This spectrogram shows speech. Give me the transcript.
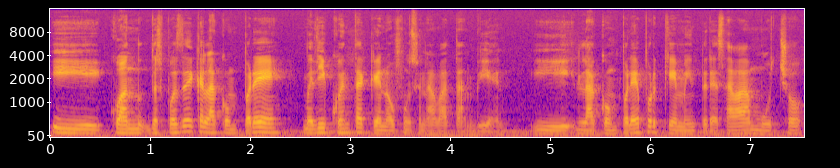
y cuando después de que la compré me di cuenta que no funcionaba tan bien y la compré porque me interesaba mucho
